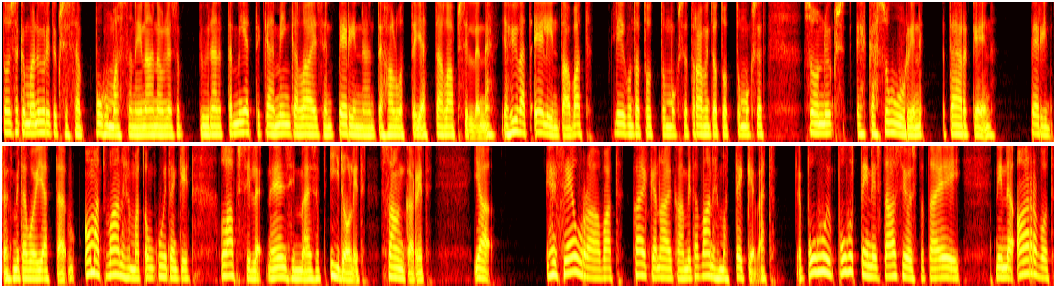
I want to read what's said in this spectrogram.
toissakin mä yrityksessä puhumassa, niin aina yleensä pyydän, että miettikää minkälaisen perinnön te haluatte jättää lapsillenne. Ja hyvät elintavat liikuntatottumukset, ravintotottumukset, se on yksi ehkä suurin ja tärkein perintö, mitä voi jättää. Omat vanhemmat on kuitenkin lapsille ne ensimmäiset idolit, sankarit. Ja he seuraavat kaiken aikaa, mitä vanhemmat tekevät. Ja puhu, puhuttiin niistä asioista tai ei, niin ne arvot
